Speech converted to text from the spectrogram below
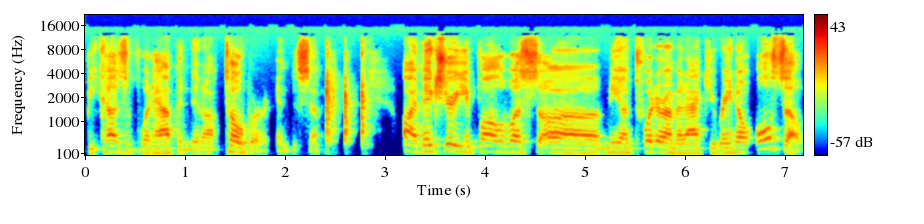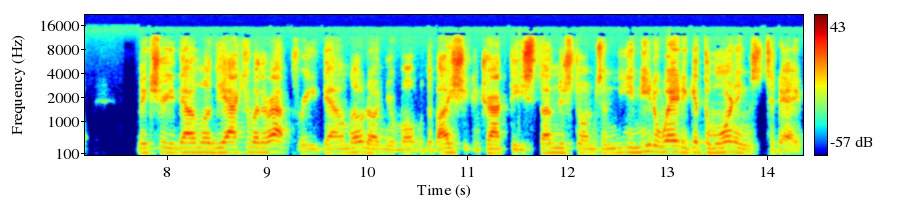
because of what happened in October and December. All right, make sure you follow us, uh, me on Twitter. I'm at AccuRayno. Also, make sure you download the AccuWeather app, free download on your mobile device. You can track these thunderstorms, and you need a way to get the warnings today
